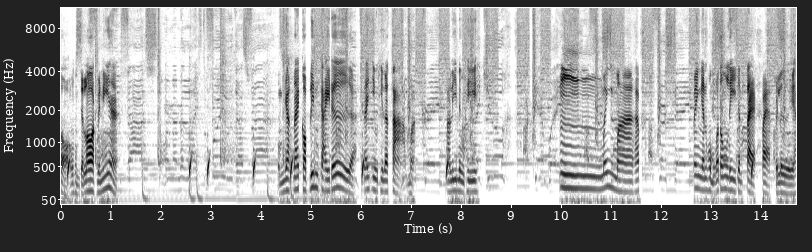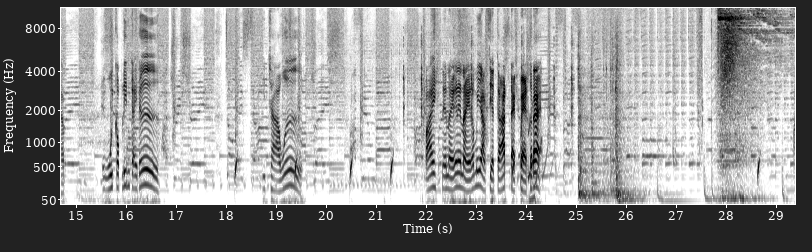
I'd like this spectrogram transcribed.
สองผมจะรอดไหมเนี่ย ผมอยากได้กอบลินไกเดอร์ได้ฮิวทีละสามอะอารีหนึ่งที อืมไม่มาครับ ไม่งั้นผมก็ต้องรีจนแตกแปดไปเลยครับโอ้ยกอบลินไกเดอร์อีจาเวอร์ ไปไหนๆก็ไหนๆแล้วไม่อยากเสียการ์ดแตกแปดก็ได้ ไป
